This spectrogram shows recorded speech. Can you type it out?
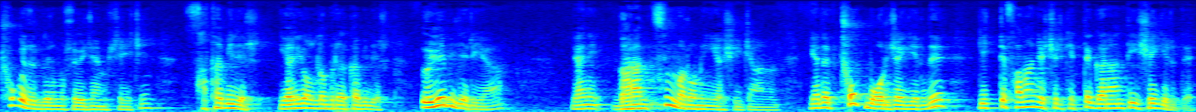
çok özür dilerim bu söyleyeceğim şey için satabilir, yarı yolda bırakabilir. Ölebilir ya. Yani garantisi var onun yaşayacağının? Ya da çok borca girdi, gitti falanca şirkette garanti işe girdi.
